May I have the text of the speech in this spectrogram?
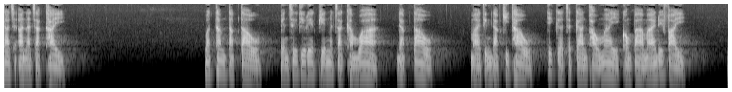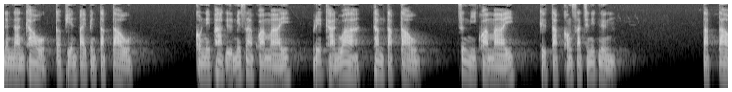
ราชอาณาจักรไทย วัดถ้ำตับเต่าเป็นชื่อที่เรียกเพี้ยนมาจากคำว่า ดับเต้า หมายถึงดับขี้เท่าที่เกิดจากการเผาไหม้ของป่าไม้ด้วยไฟ นานๆเข้าก็เพี้ยนไปเป็นตับเต่าคนในภาคอื่นไม่ทราบความหมาย เรียกขานว่าถ้ำตับเต่าซึ่งมีความหมายคือตับของสัตว์ชนิดหนึ่ง ตับเต่า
